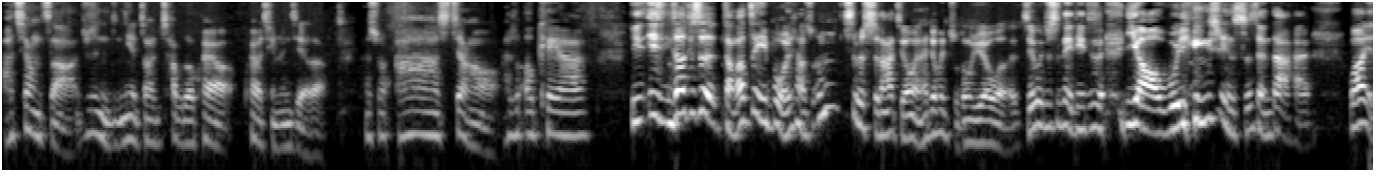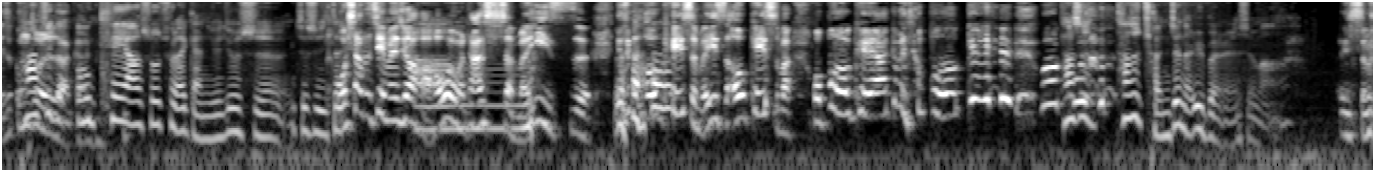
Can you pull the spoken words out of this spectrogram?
啊这样子啊，就是你你也知道，差不多快要快要情人节了。他说啊是这样哦，他说 OK 啊。你你你知道，就是讲到这一步，我就想说，嗯，是不是十拿九稳，他就会主动约我了？结果就是那天，就是杳无音讯，石沉大海。我也是工作日的。OK 啊，说出来感觉就是就是我下次见面就要好好问问他什么意思。你这个 OK 什么意思？OK 什么？我不 OK 啊，根本就不 OK。我他是他是纯正的日本人是吗？你什么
